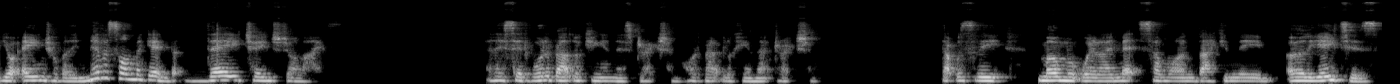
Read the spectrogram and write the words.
your angel, but they never saw them again, but they changed your life. And they said, What about looking in this direction? What about looking in that direction? That was the moment when I met someone back in the early 80s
